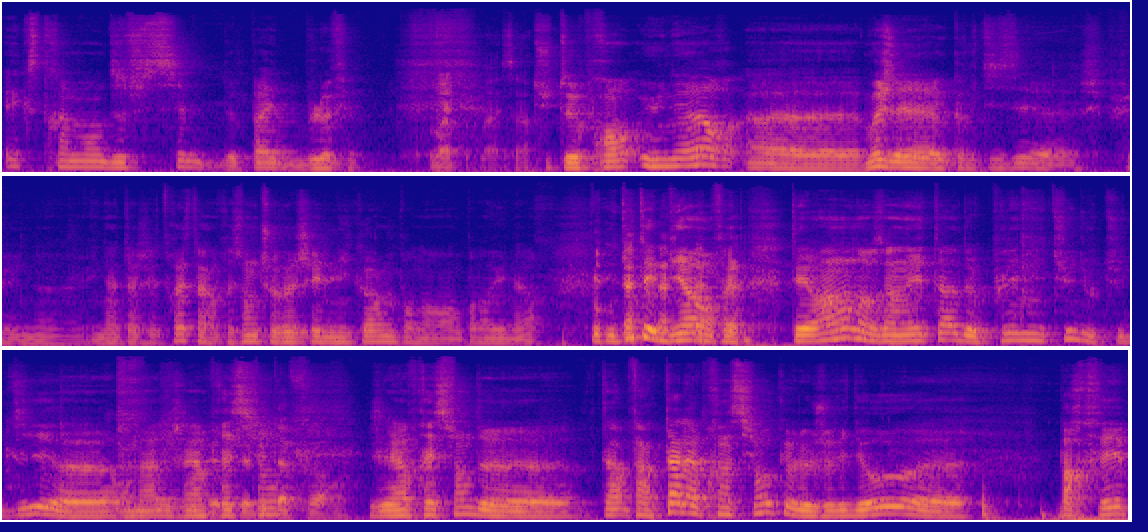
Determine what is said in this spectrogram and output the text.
extrêmement difficile de pas être bluffé. Ouais, bah, ça. Tu te prends une heure, euh, moi j'ai, comme je disais, euh, je sais plus, une, une attachée de presse, t'as l'impression de chevaucher une licorne pendant, pendant une heure. Où tout est bien en fait. T'es vraiment dans un état de plénitude où tu te dis, euh, on a, j'ai l'impression j'ai l'impression de. Enfin, t'as l'impression que le jeu vidéo euh, parfait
